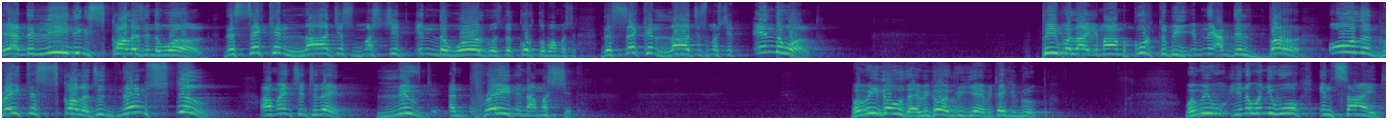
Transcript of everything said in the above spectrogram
It had the leading scholars in the world. The second largest masjid in the world was the Qurtuba Masjid. The second largest masjid in the world. People like Imam Qurtubi, Ibn Abdul Barr, all the greatest scholars whose names still are mentioned today, lived and prayed in that masjid. When we go there, we go every year, we take a group. When we, you know, when you walk inside,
